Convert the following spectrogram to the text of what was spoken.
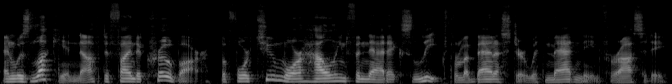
and was lucky enough to find a crowbar before two more howling fanatics leaped from a banister with maddening ferocity.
